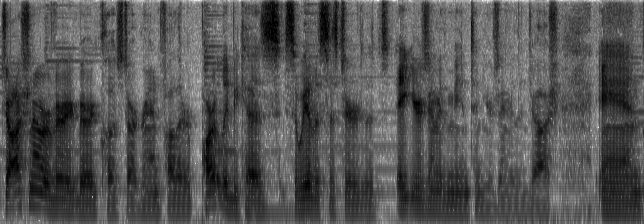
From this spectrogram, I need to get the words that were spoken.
Josh and I were very very close to our grandfather, partly because so we have a sister that's eight years younger than me and ten years younger than Josh. And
